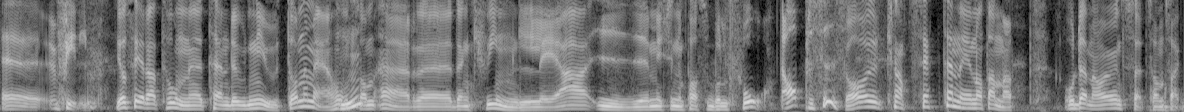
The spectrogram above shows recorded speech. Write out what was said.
Eh, film. Jag ser att hon eh, Tandy Newton är med. Mm. Hon som är eh, den kvinnliga i Mission Impossible 2. Ja, precis. Jag har knappt sett henne i något annat. Och denna har jag inte sett som sagt.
